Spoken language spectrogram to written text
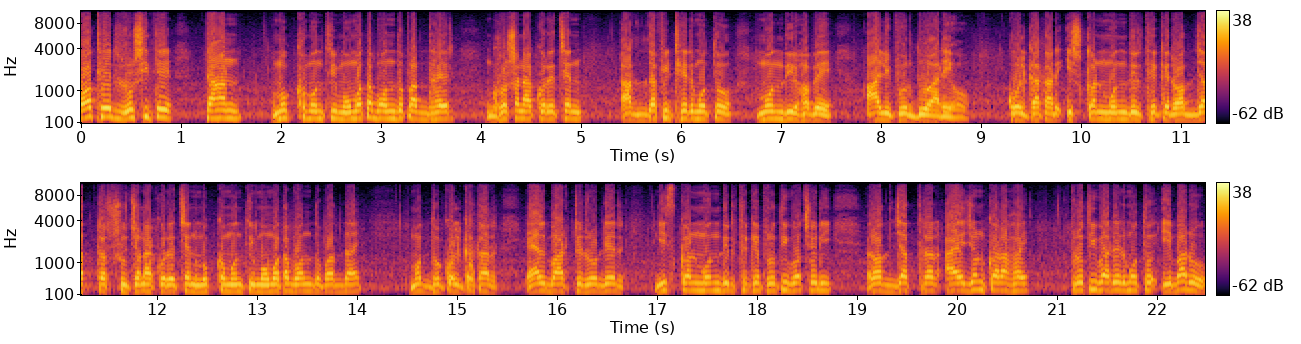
রথের রশিতে টান মুখ্যমন্ত্রী মমতা বন্দ্যোপাধ্যায়ের ঘোষণা করেছেন, আদ্যাপীঠের মতো মন্দির হবে আলিপুর দুয়ারেও। কলকাতার ইস্কন মন্দির থেকে রথযাত্রার সূচনা করেছেন মুখ্যমন্ত্রী মমতা বন্দ্যোপাধ্যায়। মধ্য কলকাতার অ্যালবার্ট রোডের ইস্কন মন্দির থেকে প্রতি বছরই রথযাত্রার আয়োজন করা হয়। প্রতিবারের মতো এবারও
